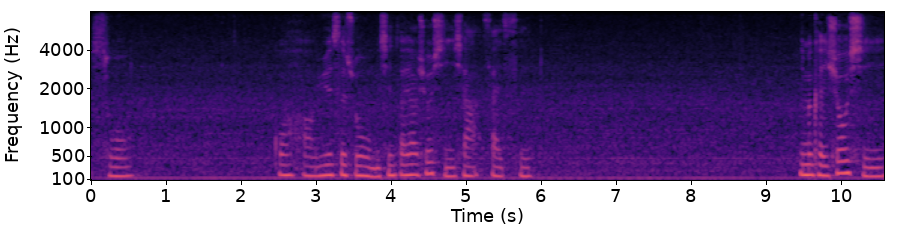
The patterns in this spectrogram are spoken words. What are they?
缩。括号约瑟说：“我们现在要休息一下，赛斯。你们可以休息，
